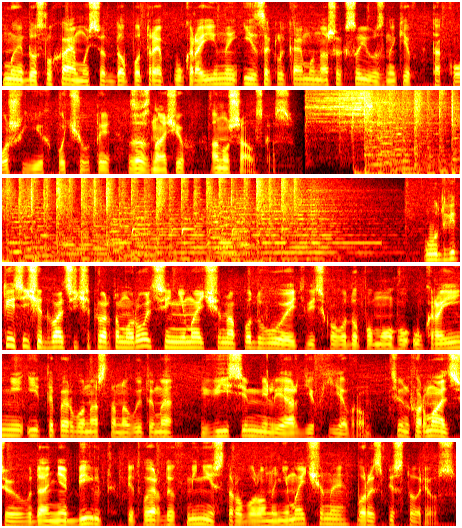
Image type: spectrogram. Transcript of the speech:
Ми дослухаємося до потреб України і закликаємо наших союзників також їх почути, зазначив Анушаускас. У 2024 році Німеччина подвоїть військову допомогу Україні, і тепер вона становитиме 8 мільярдів євро. Цю інформацію видання Більд підтвердив міністр оборони Німеччини Борис Пісторіус.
